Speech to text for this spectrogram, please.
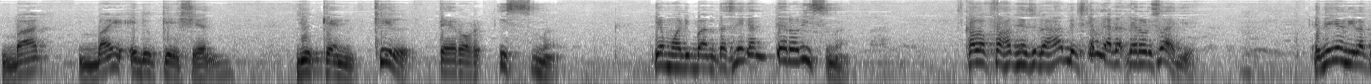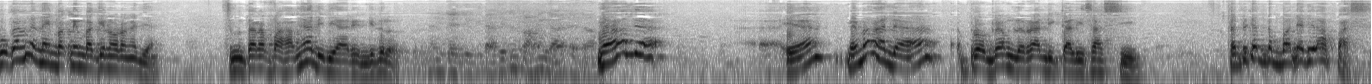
but by education you can kill terorisme. Yang mau dibantas ini kan terorisme. Kalau fahamnya sudah habis kan nggak ada teroris lagi. Ini yang dilakukan kan nembak-nembakin orang aja. Sementara pahamnya dibiarin gitu loh. Nggak ada. Ya, memang ada program deradikalisasi. Tapi kan tempatnya di lapas.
